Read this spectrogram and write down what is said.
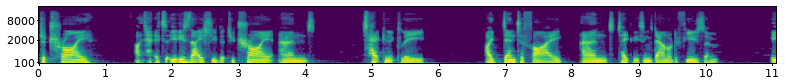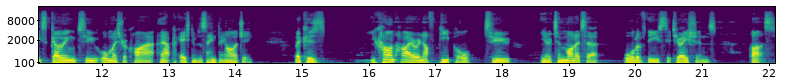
to try it is that issue that to try and technically identify and take these things down or diffuse them, it's going to almost require an application of the same technology because you can't hire enough people to, you know, to monitor all of these situations, but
